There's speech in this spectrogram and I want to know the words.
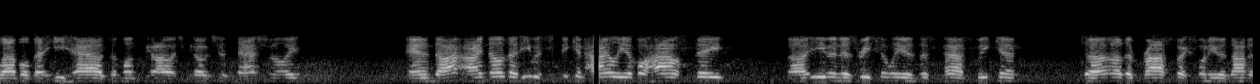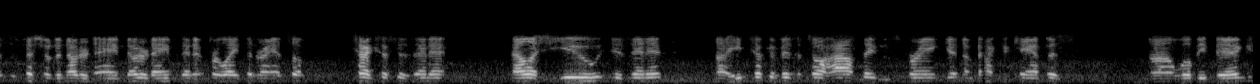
level that he has among college coaches nationally. And I, I know that he was speaking highly of Ohio State uh, even as recently as this past weekend to other prospects when he was on his official to Notre Dame. Notre Dame's in it for Lathan Ransom. Texas is in it. LSU is in it. Uh, he took a visit to Ohio State in the spring. Getting him back to campus uh, will be big.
